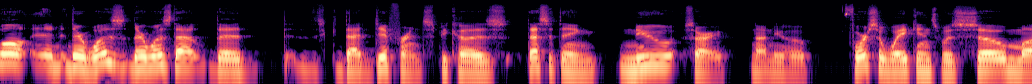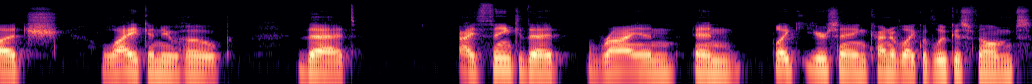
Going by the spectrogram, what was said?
Well and there was there was that the that difference because that's the thing. New sorry not new hope. Force awakens was so much like a new hope that i think that Rian and like you're saying kind of like with lucasfilms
